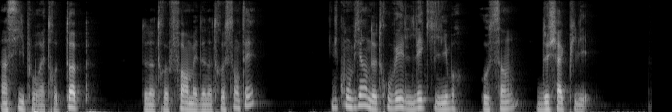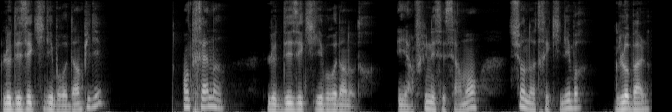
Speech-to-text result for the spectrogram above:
Ainsi, pour être au top de notre forme et de notre santé, il convient de trouver l'équilibre au sein de chaque pilier. Le déséquilibre d'un pilier entraîne le déséquilibre d'un autre et influe nécessairement sur notre équilibre global.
